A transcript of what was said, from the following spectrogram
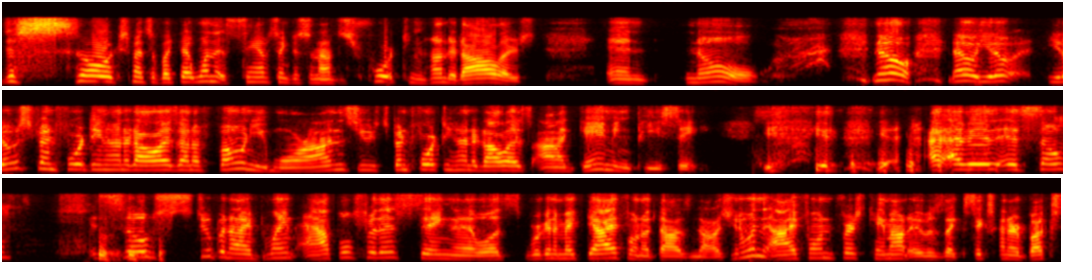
just so expensive. Like that one that Samsung just announced is fourteen hundred dollars, and no, no, no, you don't you don't spend fourteen hundred dollars on a phone, you morons. You spend fourteen hundred dollars on a gaming PC. yeah, I, I mean it's so it's so stupid. And I blame Apple for this, saying that well, it's, we're going to make the iPhone a thousand dollars. You know, when the iPhone first came out, it was like six hundred bucks,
